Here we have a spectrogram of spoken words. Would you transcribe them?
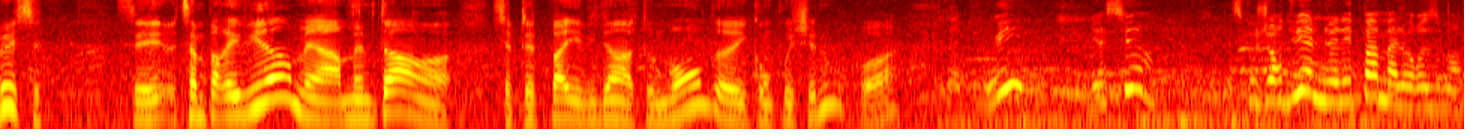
Oui, c'est- c'est- ça me paraît évident, mais en même temps, c'est peut-être pas évident à tout le monde, y compris chez nous. Quoi. Oui, bien sûr. Parce qu'aujourd'hui, elle ne l'est pas malheureusement.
